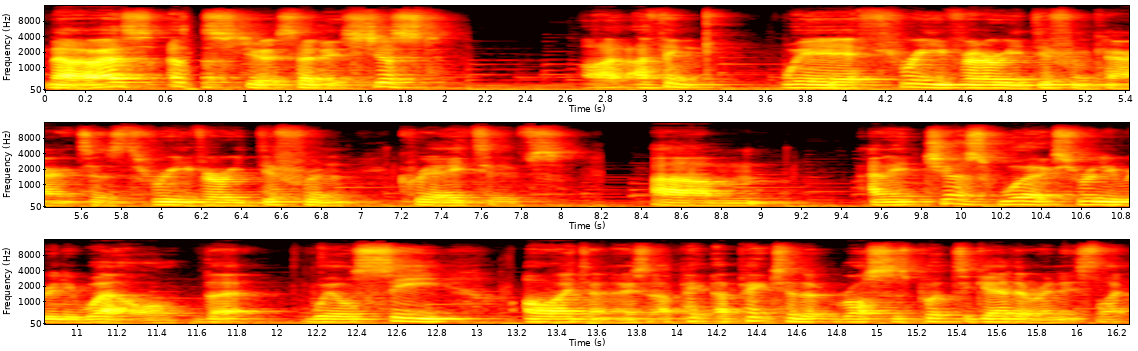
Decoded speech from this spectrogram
no, as, as Stuart said, it's just, I, I think we're three very different characters, three very different creatives. Um, and it just works really, really well that we'll see, oh, I don't know, a, a picture that Ross has put together and it's like,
